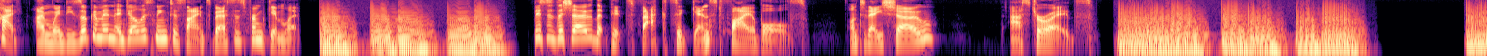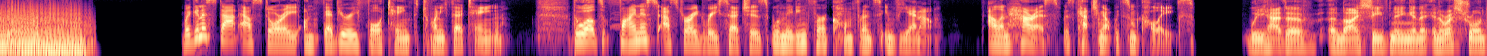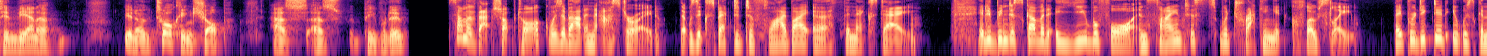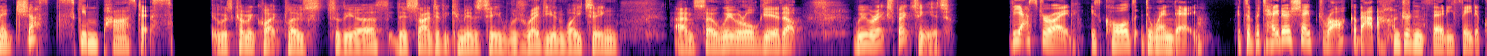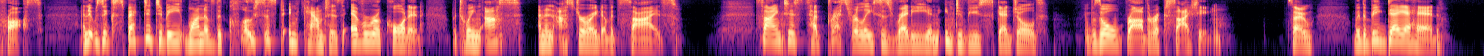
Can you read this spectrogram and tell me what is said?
Hi, I'm Wendy Zukerman, and you're listening to Science Versus from Gimlet. This is the show that pits facts against fireballs. On today's show, asteroids. We're going to start our story on February 14th, 2013. The world's finest asteroid researchers were meeting for a conference in Vienna. Alan Harris was catching up with some colleagues. We had a, a nice evening in a, in a restaurant in Vienna, you know, talking shop, as, as people do. Some of that shop talk was about an asteroid that was expected to fly by Earth the next day. It had been discovered a year before, and scientists were tracking it closely. They predicted it was going to just skim past us. It was coming quite close to the Earth. The scientific community was ready and waiting. And so we were all geared up. We were expecting it. The asteroid is called Duende. It's a potato shaped rock about 130 feet across, and it was expected to be one of the closest encounters ever recorded between us and an asteroid of its size. Scientists had press releases ready and interviews scheduled. It was all rather exciting. So, with a big day ahead,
